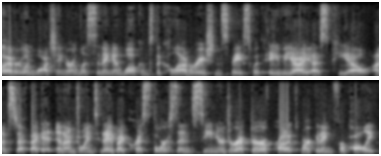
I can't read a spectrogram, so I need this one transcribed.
everyone watching or listening, and welcome to the collaboration space with AVI SPL. I'm Steph Beckett, and I'm joined today by Chris Thorson, Senior Director of Product Marketing for Poly.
